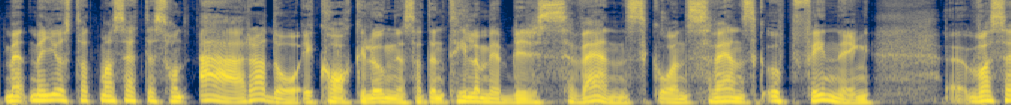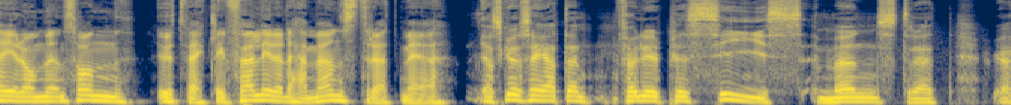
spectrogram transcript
Men, men just att man sätter sån ära då i kakelugnen så att den till och med blir svensk och en svensk uppfinning. Eh, vad säger du om en sån utveckling? Följer det det här mönstret med jag skulle säga att den följer precis mönstret. Eh,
